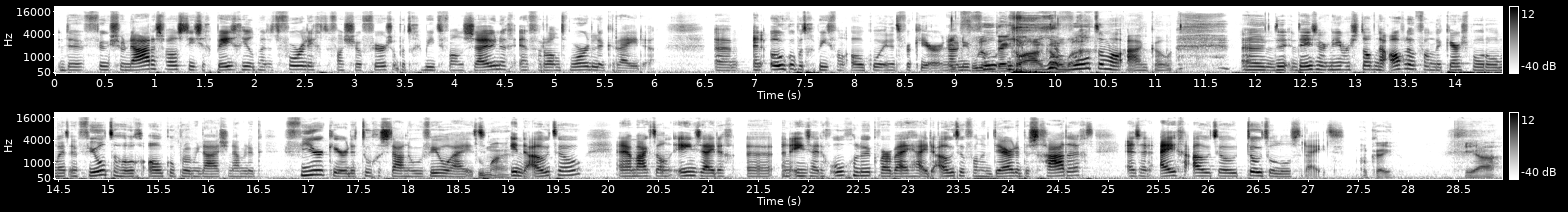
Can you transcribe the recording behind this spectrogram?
de functionaris was die zich bezighield met het voorlichten van chauffeurs op het gebied van zuinig en verantwoordelijk rijden. Ehm, en ook op het gebied van alcohol in het verkeer. Nou, Ik voel hem denk ik al aankomen. Je voelt hem al aankomen. Eh, de- deze werknemer stapt na afloop van de kerstborrel met een veel te hoog alcoholpromillage, namelijk vier keer de toegestane hoeveelheid in de auto. En hij maakt dan eenzijdig, eh, een eenzijdig ongeluk waarbij hij de auto van een derde beschadigt en zijn eigen auto totaal losrijdt. Oké. Ja,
